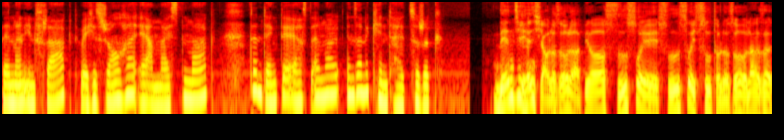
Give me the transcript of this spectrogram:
Wenn man ihn fragt, welches Genre er am meisten mag, dann denkt er erst einmal in seine Kindheit zurück. 年纪很小的时候了，比如十岁、十岁出头的时候，那个时候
